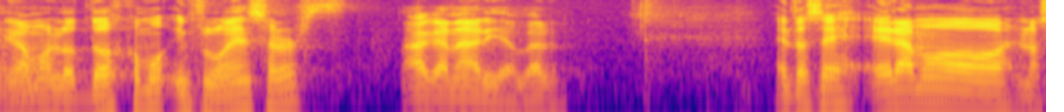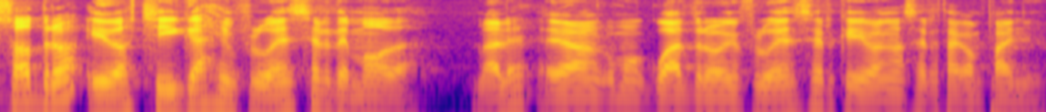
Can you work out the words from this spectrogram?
Íbamos los dos como influencers a Canarias, ¿vale? Entonces éramos nosotros y dos chicas influencers de moda, ¿vale? Eran como cuatro influencers que iban a hacer esta campaña.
